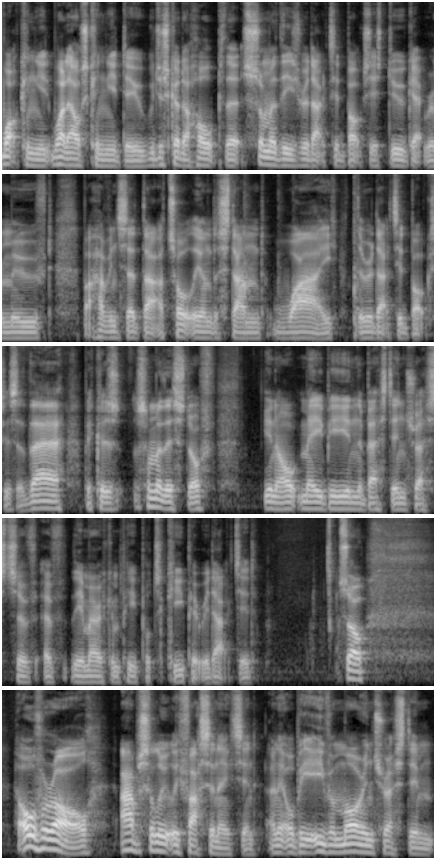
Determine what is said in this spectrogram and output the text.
what can you? What else can you do? We just got to hope that some of these redacted boxes do get removed. But having said that, I totally understand why the redacted boxes are there because some of this stuff you know, may be in the best interests of, of the American people to keep it redacted. So, overall, absolutely fascinating, and it'll be even more interesting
